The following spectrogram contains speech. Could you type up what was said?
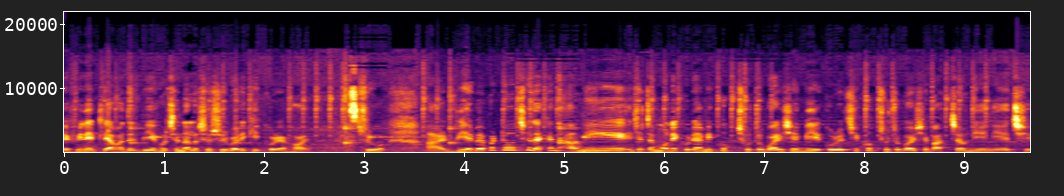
ডেফিনেটলি আমাদের বিয়ে হচ্ছে, নাহলে শ্বশুরবাড়ি কী করে হয়? ট্রু আর বিয়ের ব্যাপারটা হচ্ছে, দেখেন, আমি যেটা মনে করি, আমি খুব ছোট বয়সে বিয়ে করেছি, খুব ছোট বয়সে বাচ্চাও নিয়ে নিয়েছি।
